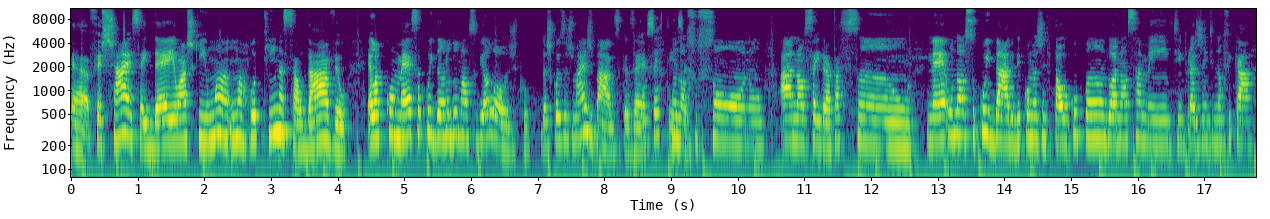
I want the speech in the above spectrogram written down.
é, fechar essa ideia, eu acho que uma, uma rotina saudável, ela começa cuidando do nosso biológico, das coisas mais básicas, é Com certeza. o nosso sono, a nossa hidratação, né, o nosso cuidado de como a gente está ocupando a nossa mente pra gente não ficar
